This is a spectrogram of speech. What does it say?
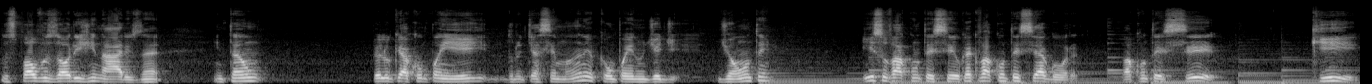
dos povos originários, né? Então, pelo que acompanhei durante a semana, eu acompanhei no dia de, de ontem, isso vai acontecer. O que é que vai acontecer agora? Vai acontecer que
